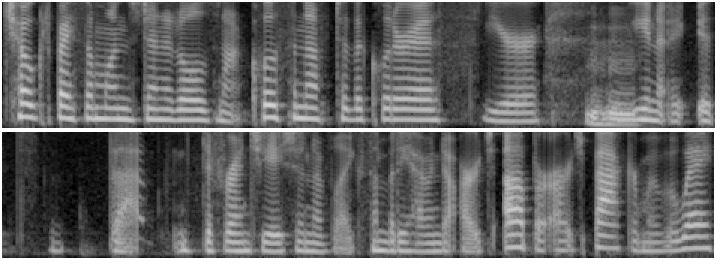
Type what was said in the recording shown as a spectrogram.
choked by someone's genitals, not close enough to the clitoris. You're, you know, it's that differentiation of like somebody having to arch up or arch back or move away.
